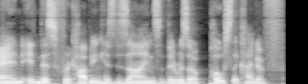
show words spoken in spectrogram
And in this, for copying his designs, there was a post that kind of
